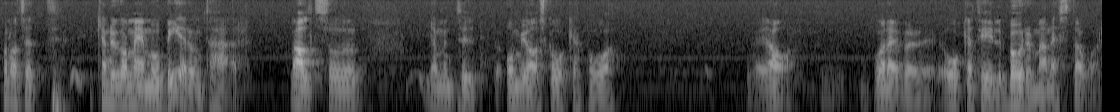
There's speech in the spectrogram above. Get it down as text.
På något sätt kan du vara med mig och be runt det här. Alltså, ja men typ om jag ska åka på, ja, whatever, åka till Burma nästa år.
